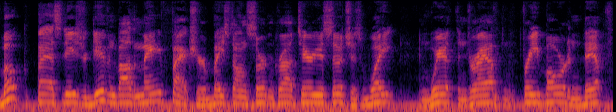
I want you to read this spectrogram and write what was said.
Boat capacities are given by the manufacturer based on certain criteria such as weight and width and draft and freeboard and depth.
